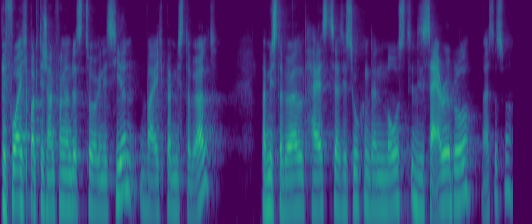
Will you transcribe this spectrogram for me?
bevor ich praktisch angefangen habe, das zu organisieren, war ich bei Mr. World. Bei Mr. World heißt es ja, sie suchen den most desirable, weißt du so?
